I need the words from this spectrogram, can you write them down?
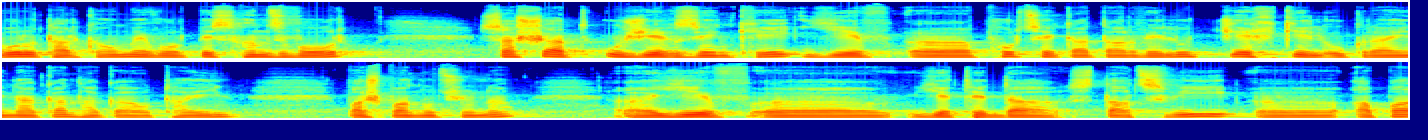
որը թարգմանվում է որպես հնձվոր, Սա շատ ուժեղ զենք է եւ փորձ է կատարվելու ճեղքել ուկրաինական հակաօթային պաշտպանությունը եւ եթե դա ստացվի, ապա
